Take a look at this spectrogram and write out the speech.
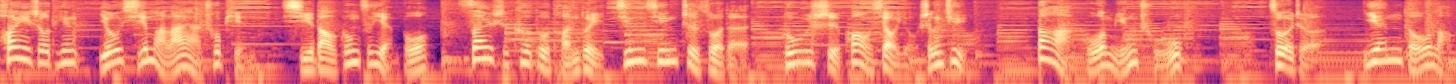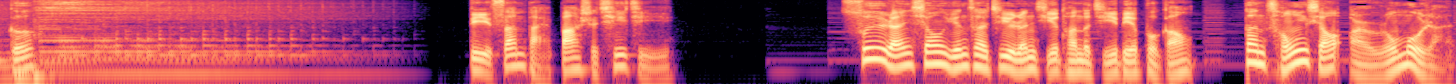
欢迎收听由喜马拉雅出品、喜道公子演播、三十刻度团队精心制作的都市爆笑有声剧《大国名厨》，作者烟斗老哥，第三百八十七集。虽然萧云在巨人集团的级别不高，但从小耳濡目染，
